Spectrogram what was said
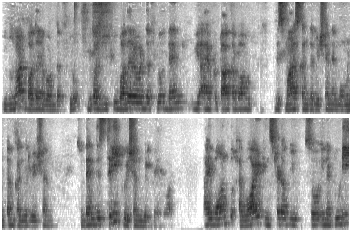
you do not bother about the flow because if you bother about the flow, then we, I have to talk about this mass conservation and momentum conservation so then this three equation will be involved. I want to avoid instead of you, so in a 2D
